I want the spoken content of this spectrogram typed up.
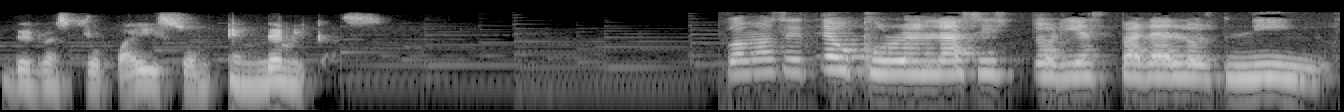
de nuestro país, son endémicas. ¿Cómo se te ocurren las historias para los niños?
